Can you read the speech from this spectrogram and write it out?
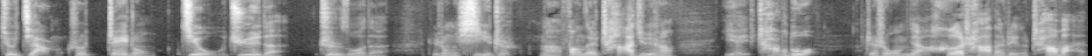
就讲说这种酒具的制作的这种细致，那放在茶具上。也差不多，这是我们讲喝茶的这个茶碗，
